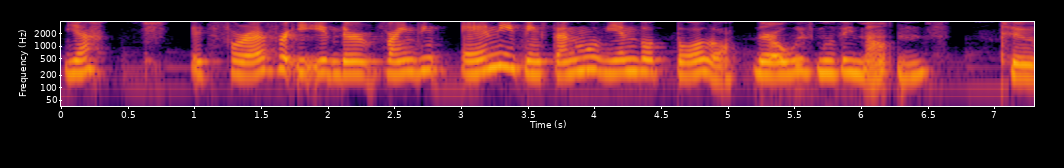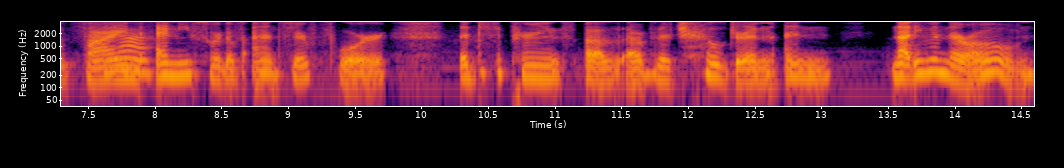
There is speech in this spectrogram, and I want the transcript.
Yeah. It's forever. Y, y they're finding anything, están moviendo todo. They're always moving mountains to find Yeah. any sort of answer for the disappearance of, of their children and not even their own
